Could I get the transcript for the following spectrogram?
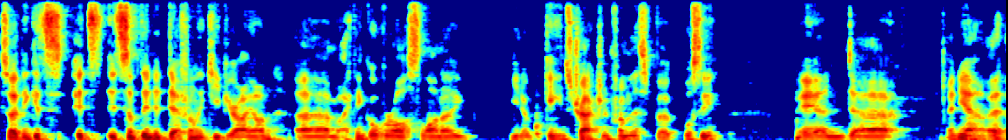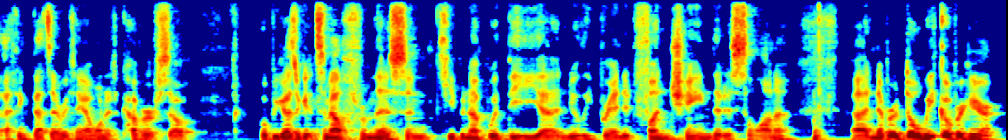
so I think it's it's it's something to definitely keep your eye on. Um, I think overall Solana, you know, gains traction from this, but we'll see. And uh, and yeah, I, I think that's everything I wanted to cover. So hope you guys are getting some alpha from this and keeping up with the uh, newly branded fun chain that is Solana. Uh, never a dull week over here.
